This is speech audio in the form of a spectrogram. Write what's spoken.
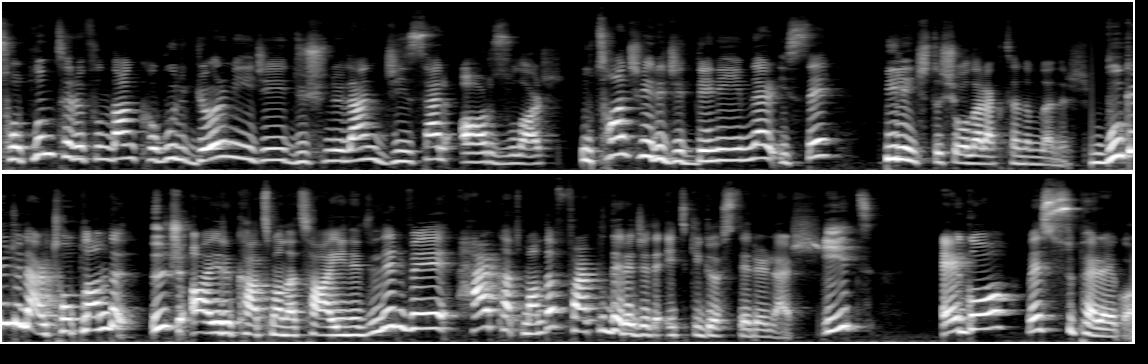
toplum tarafından kabul görmeyeceği düşünülen cinsel arzular, utanç verici deneyimler ise bilinç dışı olarak tanımlanır. Bu güdüler toplamda 3 ayrı katmana tayin edilir ve her katmanda farklı derecede etki gösterirler. Id, Ego ve süperego.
